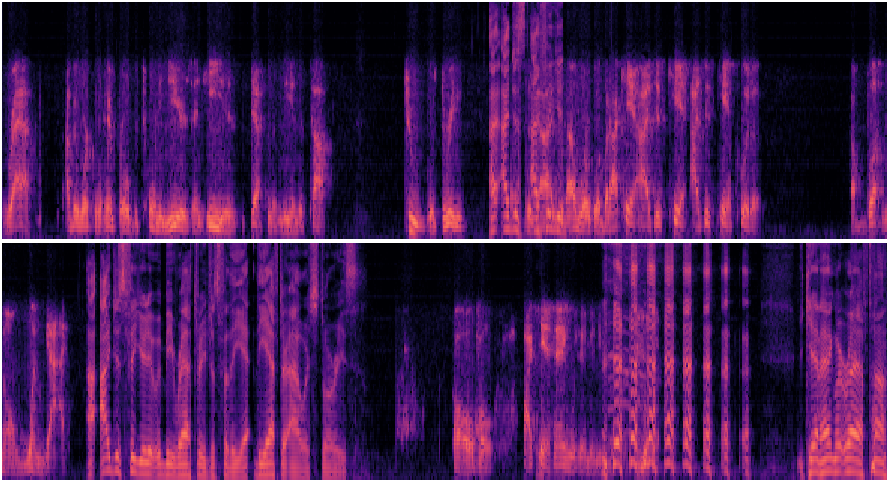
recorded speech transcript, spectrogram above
Rap, I've been working with him for over 20 years, and he is definitely in the top two or three. I, I just I figured that I work with, but I can't. I just can't. I just can't put a a button on one guy. I, I just figured it would be Raftery just for the the after hours stories. Oh, I can't hang with him anymore. You can't hang with Raft, huh?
